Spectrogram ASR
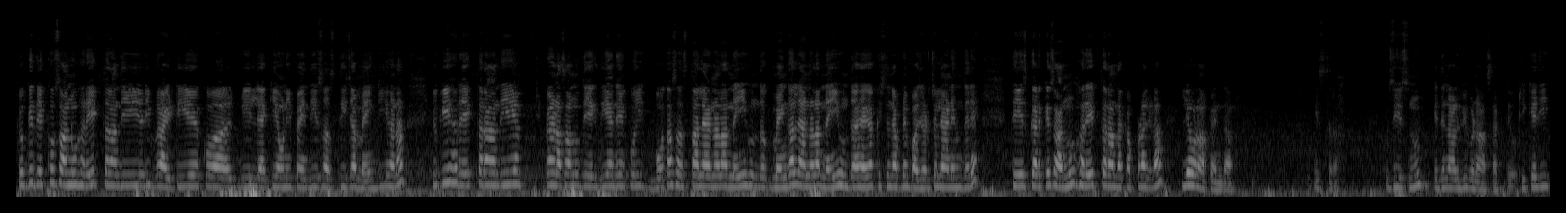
ਕਿਉਂਕਿ ਦੇਖੋ ਸਾਨੂੰ ਹਰੇਕ ਤਰ੍ਹਾਂ ਦੀ ਜਿਹੜੀ ਵੈਰਾਈਟੀ ਹੈ ਕੁਆ- ਵੀ ਲੈ ਕੇ ਆਉਣੀ ਪੈਂਦੀ, ਸਸਤੀ ਜਾਂ ਮਹਿੰਗੀ, ਹਨਾ? ਕਿਉਂਕਿ ਹਰੇਕ ਤਰ੍ਹਾਂ ਦੀ ਭੈਣਾਂ ਸਾਨੂੰ ਦੇਖਦੀਆਂ ਨੇ, ਕੋਈ ਬਹੁਤਾ ਸਸਤਾ ਲੈਣ ਵਾਲਾ ਨਹੀਂ ਹੁੰਦਾ, ਮਹਿੰਗਾ ਲੈਣ ਵਾਲਾ ਨਹੀਂ ਹੁੰਦਾ ਹੈਗਾ, ਕਿਸੇ ਨੇ ਆਪਣੇ ਬਜਟ 'ਚ ਲੈਣੇ ਹੁੰਦੇ ਨੇ, ਤੇ ਇਸ ਕਰਕੇ ਸਾਨੂੰ ਹਰੇਕ ਤਰ੍ਹਾਂ ਦਾ ਕੱਪੜਾ ਜਿਹੜਾ ਲਿਆਉਣਾ ਪੈਂਦਾ। ਇਸ ਤਰ੍ਹਾਂ। ਤੁਸੀਂ ਇਸ ਨੂੰ ਇਹਦੇ ਨਾਲ ਵੀ ਬਣਾ ਸਕਦੇ ਹੋ, ਠੀਕ ਹੈ ਜੀ?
